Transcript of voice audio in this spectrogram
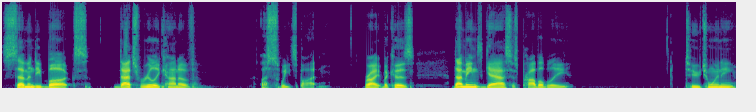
70 bucks, that's really kind of a sweet spot, right? Because that means gas is probably 220,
